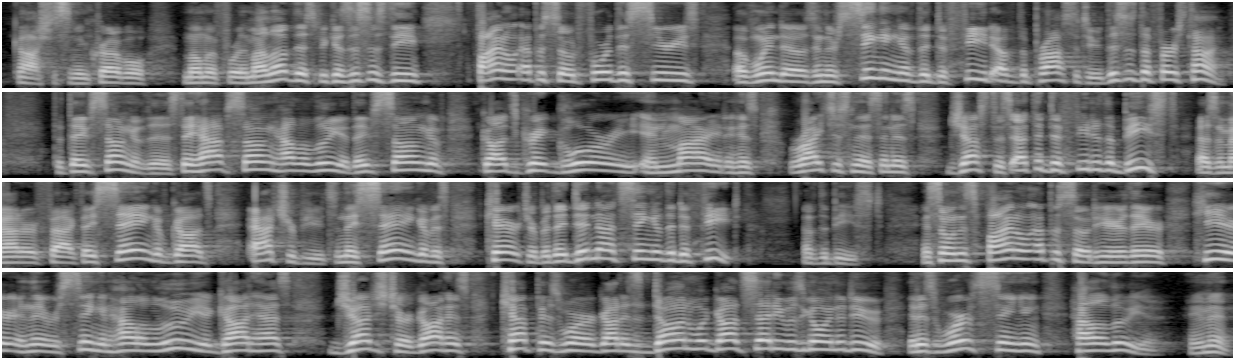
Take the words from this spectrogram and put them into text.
Gosh, it's an incredible moment for them. I love this because this is the final episode for this series of windows, and they're singing of the defeat of the prostitute. This is the first time that they've sung of this. They have sung hallelujah. They've sung of God's great glory and might and his righteousness and his justice at the defeat of the beast, as a matter of fact. They sang of God's attributes and they sang of his character, but they did not sing of the defeat of the beast. And so in this final episode here, they're here and they were singing, Hallelujah. God has judged her. God has kept his word. God has done what God said he was going to do. It is worth singing, Hallelujah. Amen.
